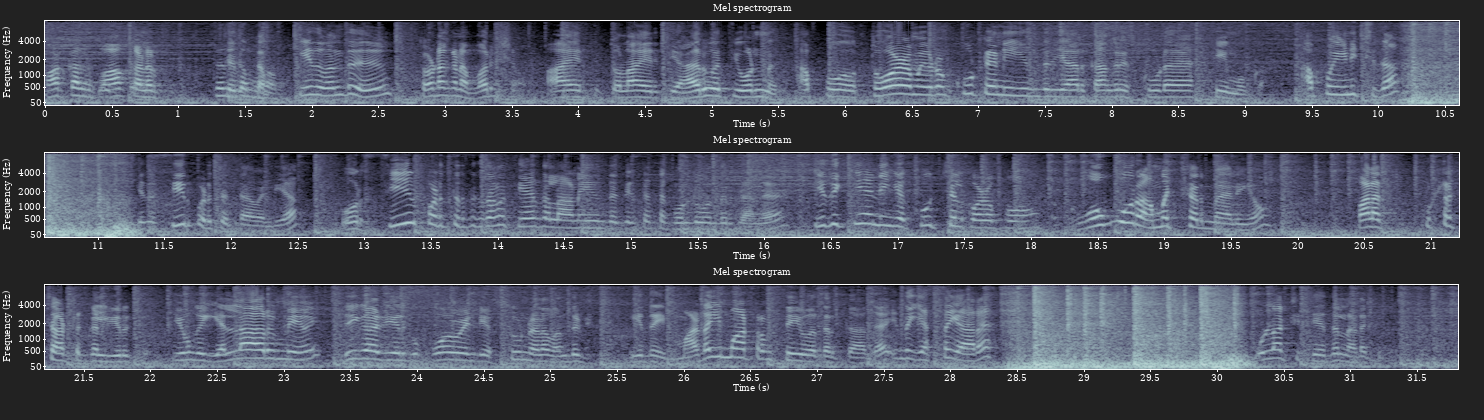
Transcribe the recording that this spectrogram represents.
வாக்காளர் வாக்காளர் திருத்தம் இது வந்து தொடங்கின வருஷம். ஆயிரத்தி தொள்ளாயிரத்தி அறுபத்தி ஒன்று அப்போது தோழமையுடன் கூட்டணி இருந்தது யார்? காங்கிரஸ் கூட திமுக. அப்போ இனிச்சுதா? இதை சீர்படுத்த தேவையில்லையா ஒரு சீர்படுத்துறதுக்கு தானே தேர்தல் ஆணையம் இந்த திட்டத்தை கொண்டு வந்திருக்காங்க. இதுக்கே நீங்கள் கூச்சல் குழப்பம்? ஒவ்வொரு அமைச்சர் மேலேயும் பல குற்றச்சாட்டுகள் இருக்கு. இவங்க எல்லாருமே தீகாஜியருக்கு போக வேண்டிய சூழ்நிலை வந்துடுச்சு. இதை மடைமாற்றம் செய்வதற்காக இந்த எஸ்ஐஆரை உள்ளாட்சி தேர்தல் நடக்குது.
